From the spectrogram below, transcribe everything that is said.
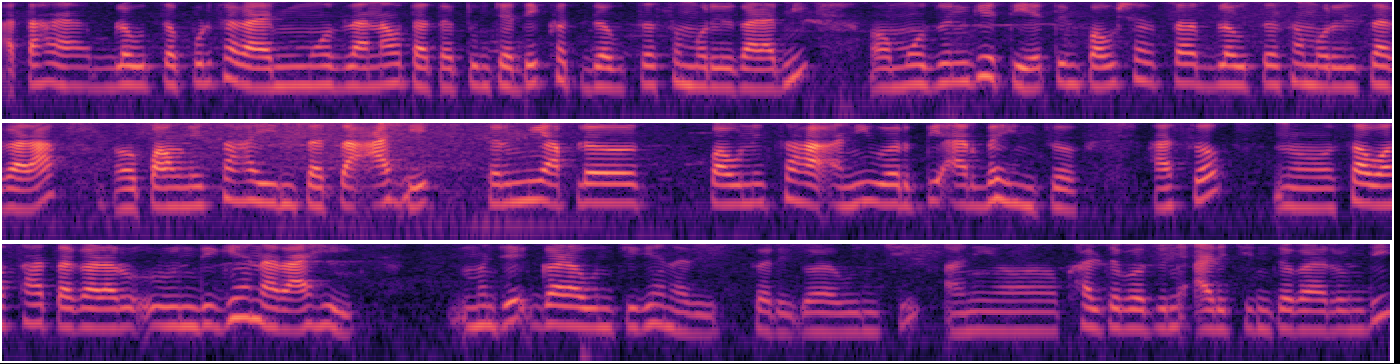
आता हा ब्लाऊजचा पुढचा गळा मी मोजला नव्हता तर तुमच्या देखत ब्लाऊजचा समोरील गळा मी मोजून घेते आहे तुम्ही पाहू शकता ब्लाऊजचा समोरीलचा गळा पावणे सहा इंचाचा आहे. तर मी आपलं पावणे सहा आणि वरती अर्धा इंच. असं सव्वा सहाचा गळा रुंदी घेणार आहे. म्हणजे गळा उंची घेणारी सॉरी गळा उंची. आणि खालच्या बाजूने अडीच इंच गळा रुंदी.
